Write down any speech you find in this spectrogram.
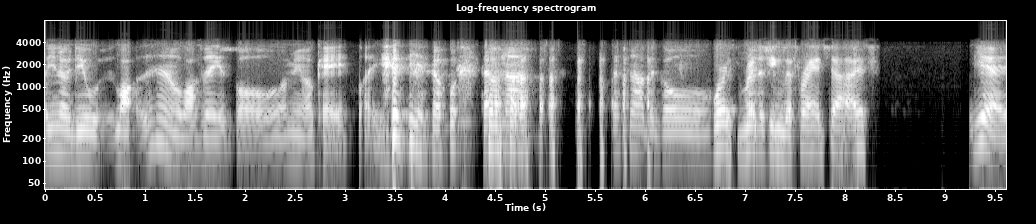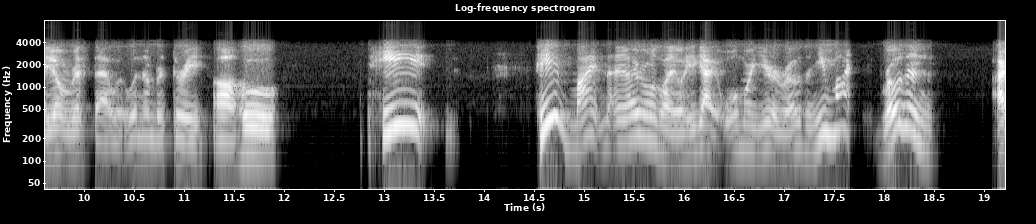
you know do you, you know Las Vegas Bowl. I mean, okay, like you know that's not that's not the goal. Worth risking the franchise. Yeah, you don't risk that with, with number three. Uh, who he he might. Everyone's like, well, he got one more year at Rosen. You might Rosen. I,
